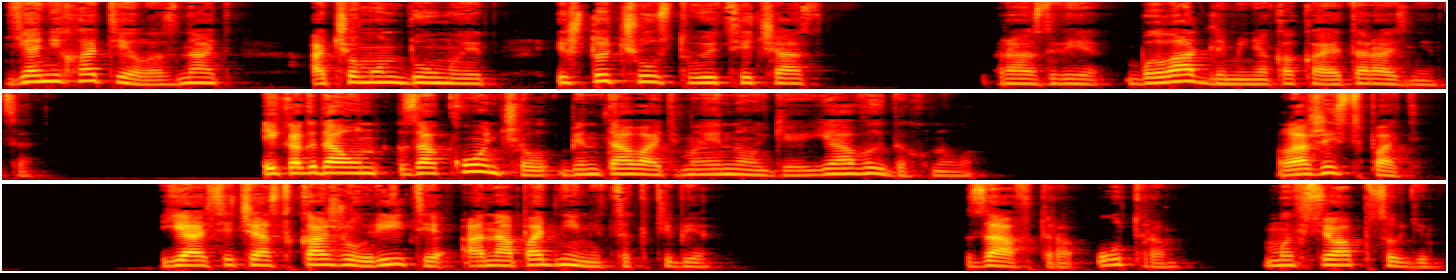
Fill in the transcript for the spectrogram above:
Я не хотела знать, о чем он думает и что чувствует сейчас. Разве была для меня какая-то разница? И когда он закончил бинтовать мои ноги, я выдохнула. «Ложись спать. Я сейчас скажу Рите, она поднимется к тебе. Завтра утром мы все обсудим».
